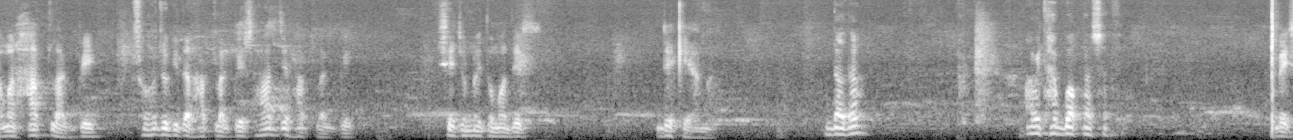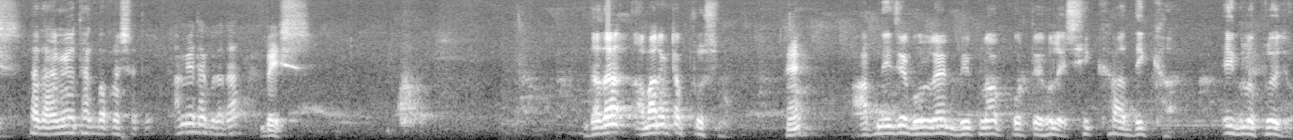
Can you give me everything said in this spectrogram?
আমার হাত লাগবে সহযোগিতার হাত লাগবে সাহায্যের হাত লাগবে সেজন্যই তোমাদের ডেকে আনা। দাদা আমি থাকব আপনার সাথে। বেশ। দাদা আমিও থাকব আপনার সাথে। আমিও থাকব দাদা। বেশ। দাদা আমার একটা প্রশ্ন। হ্যাঁ? আপনি যে বললেন বিপ্লব করতে হলে শিক্ষা দীক্ষা এইগুলো প্রয়োজন।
